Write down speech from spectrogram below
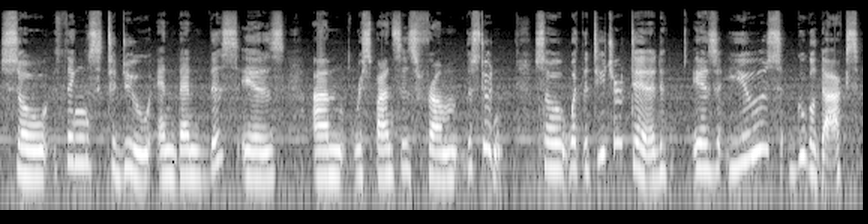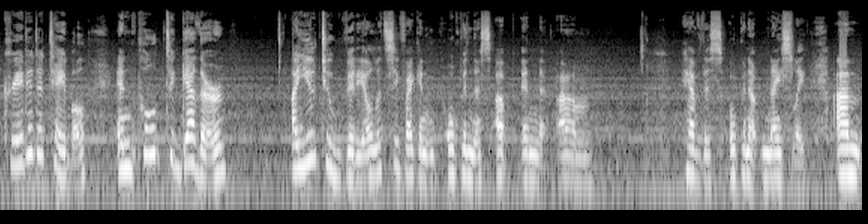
So things to do, and then this is um, responses from the student. So what the teacher did is use Google Docs, created a table, and pulled together a YouTube video. Let's see if I can open this up and um, have this open up nicely. Um,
